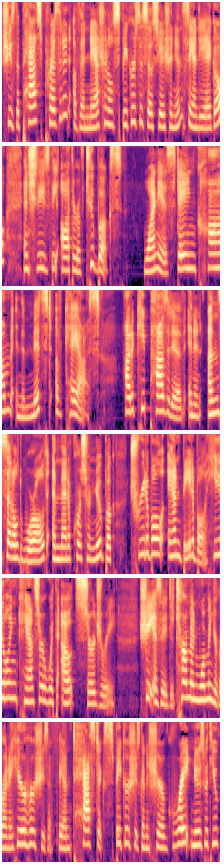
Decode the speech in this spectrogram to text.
She's the past president of the National Speakers Association in San Diego, and she's the author of two books. One is Staying Calm in the Midst of Chaos How to Keep Positive in an Unsettled World. And then, of course, her new book, Treatable and Beatable Healing Cancer Without Surgery. She is a determined woman. You're going to hear her. She's a fantastic speaker. She's going to share great news with you.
